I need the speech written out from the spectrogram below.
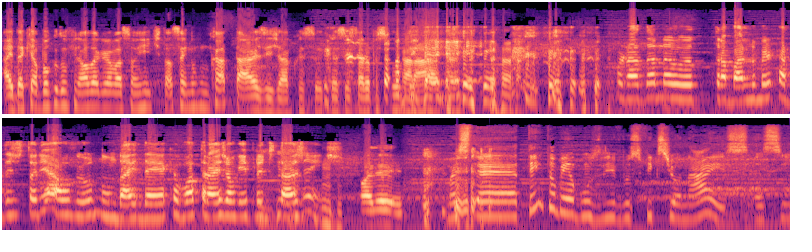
Aí daqui a pouco, no final da gravação, a gente tá saindo com catarse já com essa, com essa história pra se por nada não, eu trabalho no mercado editorial, viu? Não dá ideia que eu vou atrás de alguém pra editar, gente. Olha aí. Mas é, tem também alguns livros ficcionais, assim,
